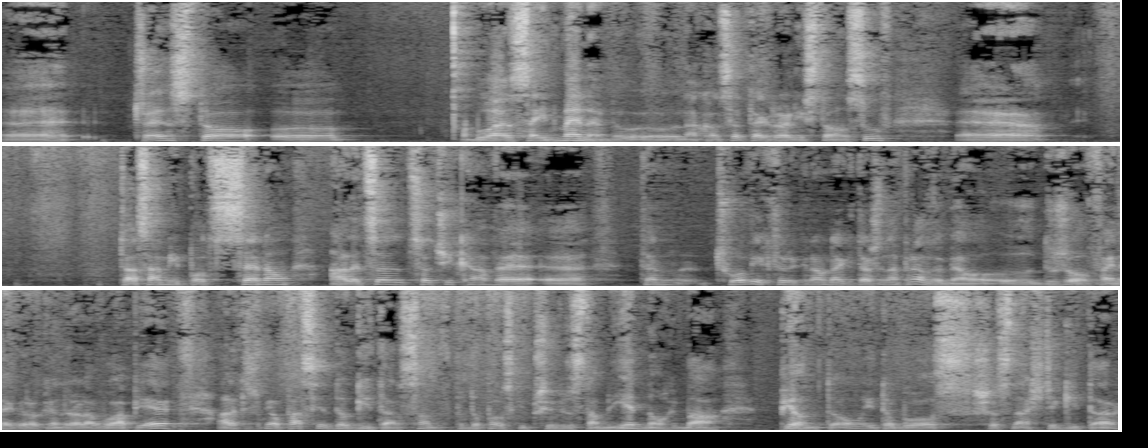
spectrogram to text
e, często była sidemanem był, e, na koncertach Rolling Stonesów. E, czasami pod sceną, ale co, co ciekawe, e, ten człowiek, który grał na gitarze, naprawdę miał e, dużo fajnego rock'n'rolla w łapie, ale też miał pasję do gitar. Sam do Polski przywiózł tam jedną chyba piątą i to było z 16 gitar,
